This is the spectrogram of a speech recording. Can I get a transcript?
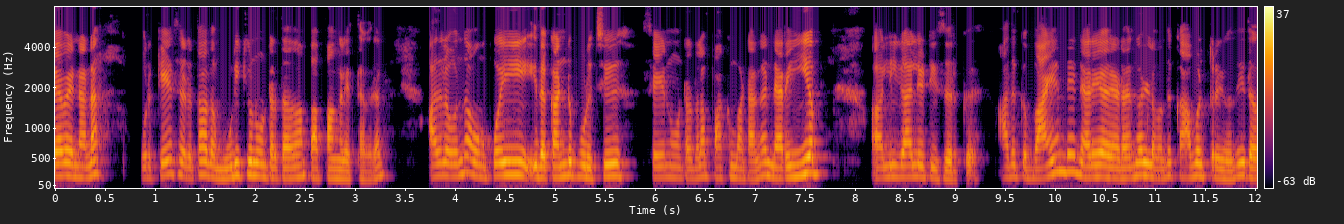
தேவை என்னென்னா ஒரு கேஸ் எடுத்தால் அதை முடிக்கணுன்றதை தான் பார்ப்பாங்களே தவிர அதில் வந்து அவங்க போய் இதை கண்டுபிடிச்சி செய்யணுன்றதெல்லாம் பார்க்க மாட்டாங்க. நிறைய லீகாலிட்டிஸ் இருக்குது அதுக்கு பயந்தே நிறைய இடங்களில் வந்து காவல்துறை வந்து இதை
